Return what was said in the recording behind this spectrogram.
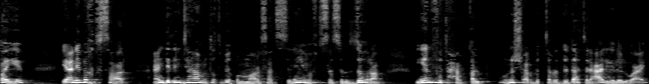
طيب يعني باختصار عند الانتهاء من تطبيق الممارسات السليمة في تسلسل الزهرة ينفتح القلب ونشعر بالترددات العالية للوعي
